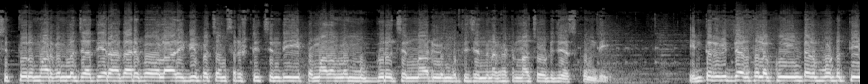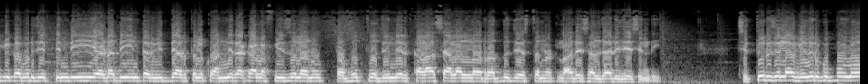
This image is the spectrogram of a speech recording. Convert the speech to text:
చిత్తూరు మార్గంలో జాతీయ రహదారిపై లారీ బీపచ్చం సృష్టించింది. ఈ ప్రమాదంలో ముగ్గురు చిన్నారులు మృతి చెందిన ఘటన చోటు చేసుకుంది. ఇంటర్ విద్యార్థులకు ఇంటర్ బోర్డు తీపి కబురు చెప్పింది. ఈ ఏడాది ఇంటర్ విద్యార్థులకు అన్ని రకాల ఫీజులను ప్రభుత్వ జూనియర్ కళాశాలల్లో రద్దు చేస్తున్నట్లు ఆదేశాలు జారీ చేసింది. చిత్తూరు జిల్లా వెదురుకుప్పంలో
